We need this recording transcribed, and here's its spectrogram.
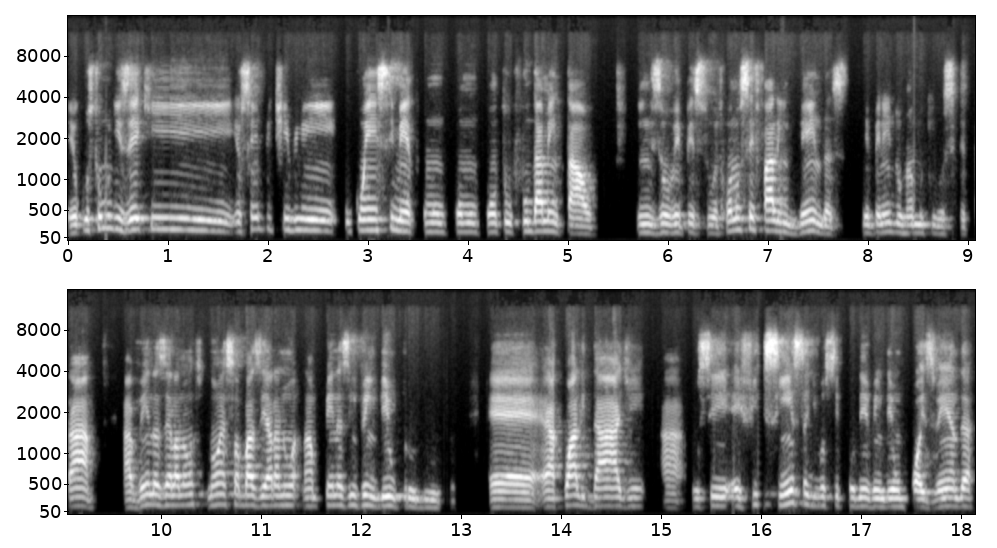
Eu costumo dizer que eu sempre tive o conhecimento como, como um ponto fundamental em desenvolver pessoas. Quando você fala em vendas, dependendo do ramo que você está, a vendas ela não, não é só baseada no, apenas em vender o produto. É, é a qualidade, a, você, a eficiência de você poder vender um pós-venda,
